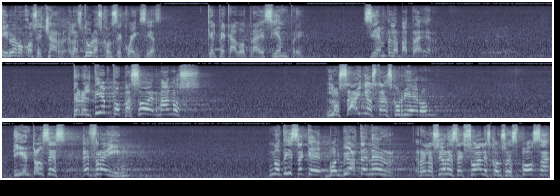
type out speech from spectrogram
y luego cosechar las duras consecuencias que el pecado trae siempre. Siempre las va a traer. Pero el tiempo pasó, hermanos. Los años transcurrieron. Y entonces Efraín nos dice que volvió a tener relaciones sexuales con su esposa.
